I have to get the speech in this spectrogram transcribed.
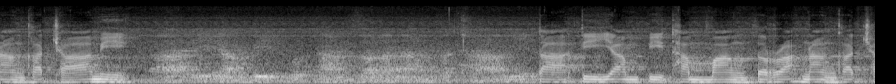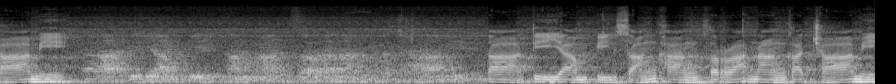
นังคัจฉามิตาติยมปิธรรมังสระนังคัจฉามิ ตาติยามปิสังขังสระนังคัจฉามิตาติยามปิสังขังสระนังคัจฉามิ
